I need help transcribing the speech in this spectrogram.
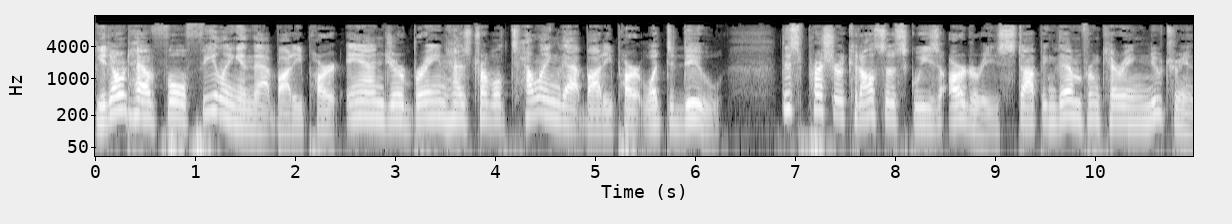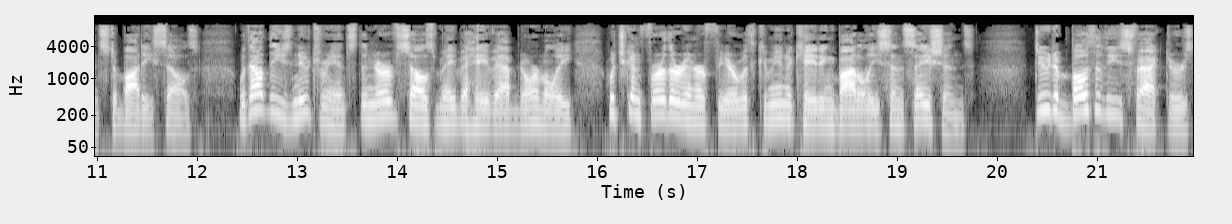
you don't have full feeling in that body part, and your brain has trouble telling that body part what to do. This pressure can also squeeze arteries, stopping them from carrying nutrients to body cells. Without these nutrients, the nerve cells may behave abnormally, which can further interfere with communicating bodily sensations. Due to both of these factors,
